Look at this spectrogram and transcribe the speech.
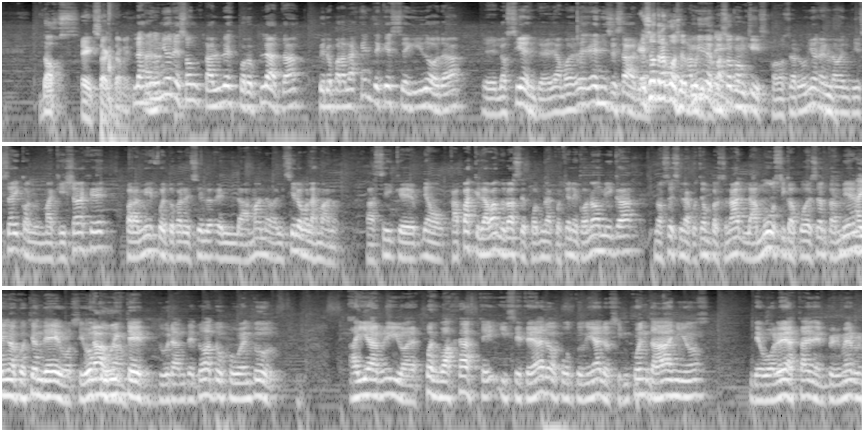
2. Exactamente. Las reuniones son tal vez por plata, pero para la gente que es seguidora, eh, lo siente, digamos, es, es necesario. Es otra cosa el A mí me pasó con Kiss, cuando se reunió en el 96 con el maquillaje, para mí fue tocar el cielo, el, la mano, el cielo con las manos. Así que, digamos, capaz que la banda lo hace por una cuestión económica, no sé si una cuestión personal, la música puede ser también. Hay una cuestión de ego. Si vos Claro. tuviste durante toda tu juventud ahí arriba, después bajaste y se te da la oportunidad a los 50 años de volver a estar en el primer.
